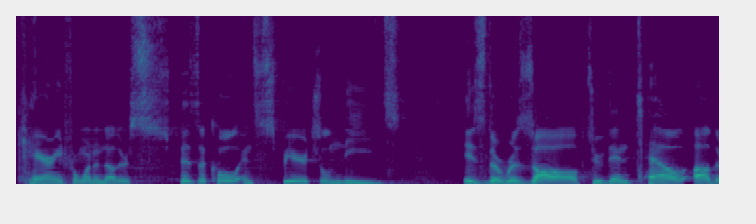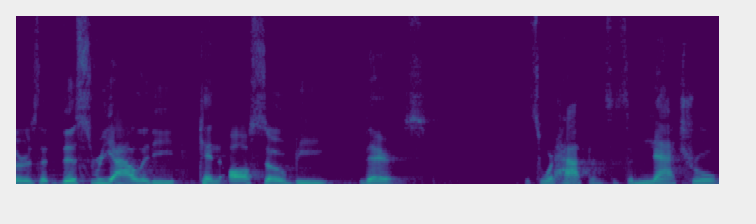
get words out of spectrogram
caring for one another's physical and spiritual needs is the resolve to then tell others that this reality can also be theirs. It's what happens, it's a natural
